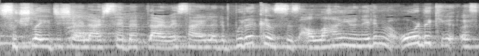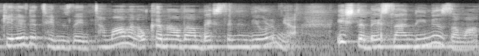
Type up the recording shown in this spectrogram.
suçlayıcı şeyler, sebepler vesaireleri bırakın siz Allah'a yönelin ve oradaki öfkeleri de temizleyin. Tamamen o kanaldan beslenin diyorum ya. İşte beslendiğiniz zaman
